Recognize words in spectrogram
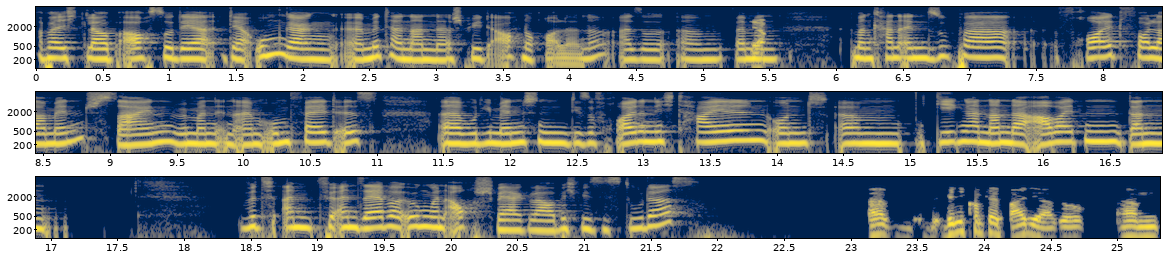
aber ich glaube auch so der, der Umgang äh, miteinander spielt auch eine Rolle. Ne? Also ähm, wenn man ja man kann ein super freudvoller Mensch sein, wenn man in einem Umfeld ist, äh, wo die Menschen diese Freude nicht teilen und ähm, gegeneinander arbeiten, dann wird einem für einen selber irgendwann auch schwer, glaube ich. Wie siehst du das? Äh, bin ich komplett bei dir. Also ähm,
